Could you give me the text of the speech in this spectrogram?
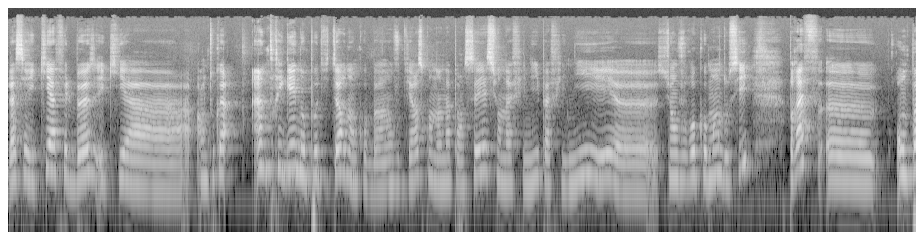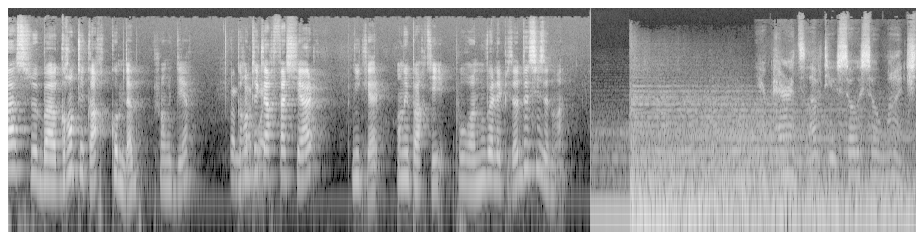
la série qui a fait le buzz et qui a, en tout cas, intrigué nos auditeurs, donc oh ben, on vous dira ce qu'on en a pensé, si on a fini, pas fini, et euh, si on vous recommande aussi. Bref, euh, on passe bah, grand écart, comme d'hab, j'ai envie de dire. Comme Grand ouais. écart facial, nickel. On est parti pour un nouvel épisode de Season 1. Your parents loved you so, so much.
